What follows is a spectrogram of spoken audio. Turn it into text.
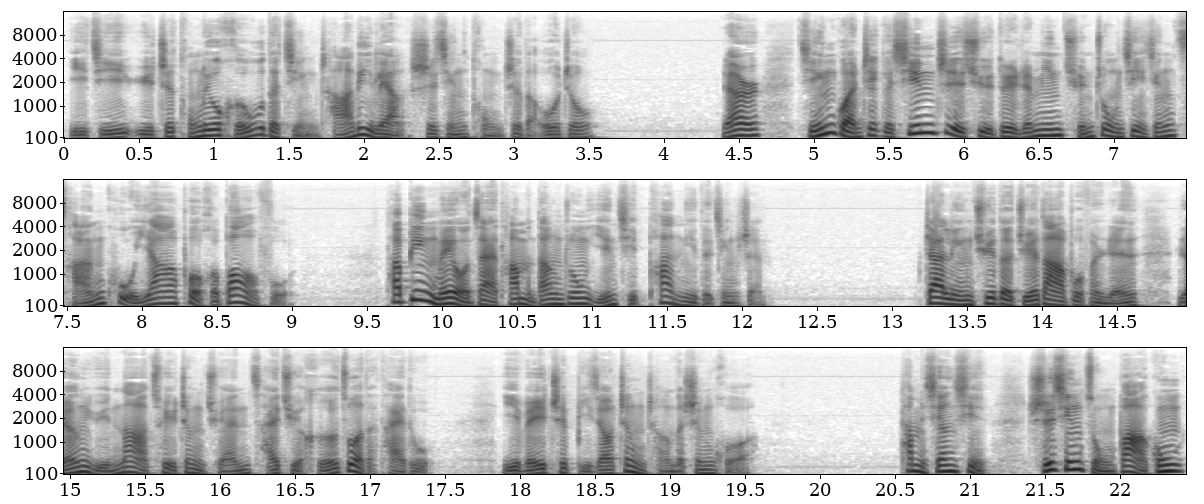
以及与之同流合污的警察力量实行统治的欧洲。然而，尽管这个新秩序对人民群众进行残酷压迫和报复，他并没有在他们当中引起叛逆的精神。占领区的绝大部分人仍与纳粹政权采取合作的态度，以维持比较正常的生活。他们相信，实行总罢工、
